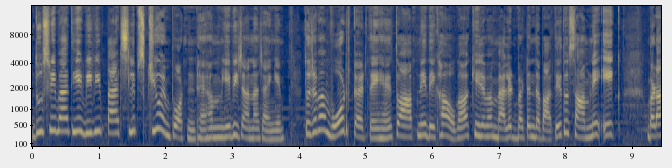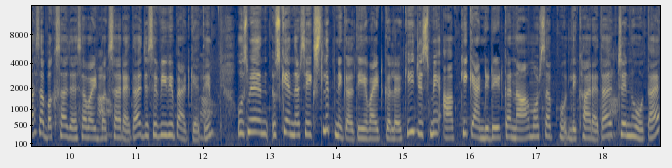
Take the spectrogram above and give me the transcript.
दूसरी बात ये वीवीपैट स्लिप्स क्यों इम्पोर्टेंट है हम ये भी जानना चाहेंगे तो जब हम वोट करते हैं तो आपने देखा होगा कि जब हम बैलेट बटन दबाते हैं तो सामने एक बड़ा सा बक्सा जैसा वाइट हाँ। बक्सा रहता है जिसे वीवीपैट कहते हैं हाँ। उसमें उसके अंदर से एक स्लिप निकलती है वाइट कलर की जिसमें आपके कैंडिडेट का नाम और सब लिखा रहता है हाँ। चिन्ह होता है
